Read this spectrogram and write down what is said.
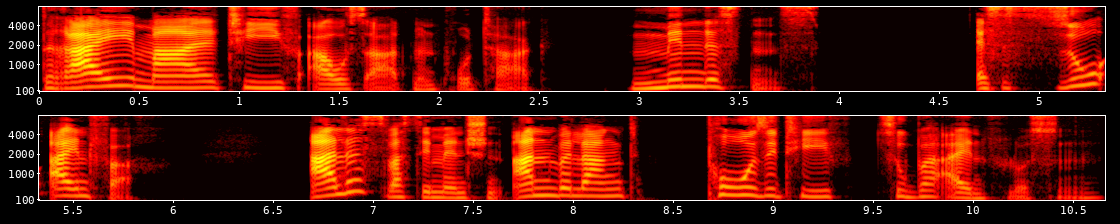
Dreimal tief ausatmen pro Tag. Mindestens. Es ist so einfach, alles, was den Menschen anbelangt, positiv zu beeinflussen.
